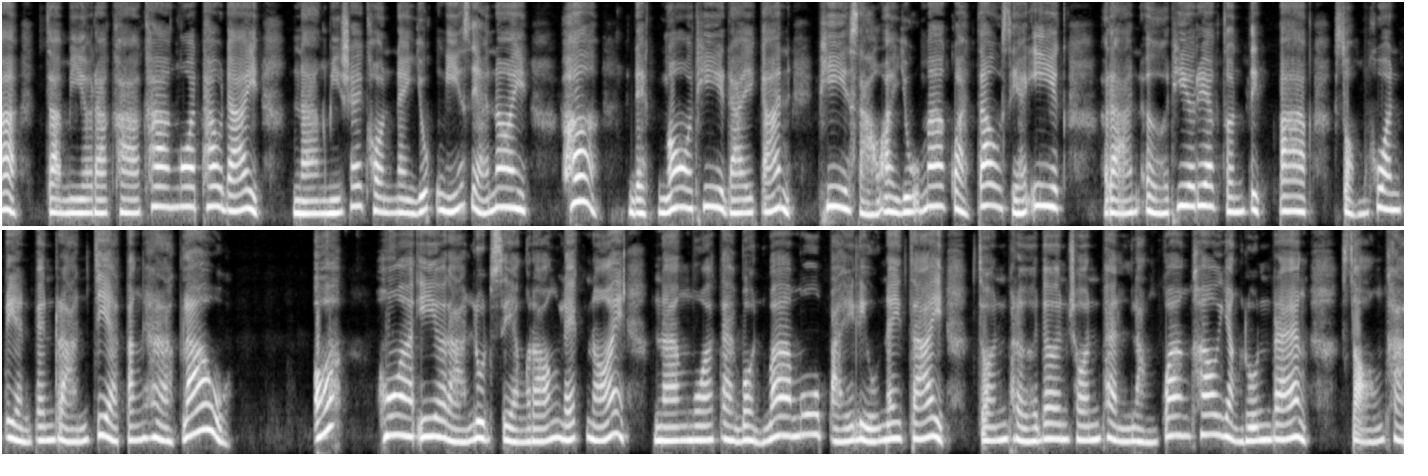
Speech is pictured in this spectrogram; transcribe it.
า จะมีราคาค่างวดเท่าใด นางมิใช่คนในยุคนี้เสียหน่อย เฮ้อ เด็กโง่ที่ใดกัน พี่สาวอายุมากกว่าเจ้าเสียอีก ร้านเอ๋อที่เรียกจนติดปาก สมควรเปลี่ยนเป็นร้านเจียตังหากเล่า อ๋อ หัวอีหรานหลุดเสียงร้องเล็กน้อย นางมัวแต่บ่นว่ามู่ไปหลิวในใจ จนเผลอเดินชนแผ่นหลังกว้างเข้าอย่างรุนแรง สองขา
